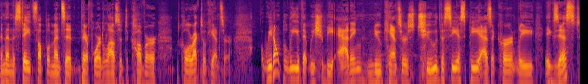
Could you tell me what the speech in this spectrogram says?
and then the state supplements it. Therefore, it allows it to cover colorectal cancer we don't believe that we should be adding new cancers to the CSP as it currently exists,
